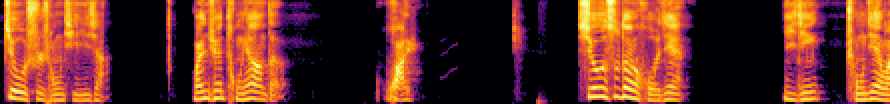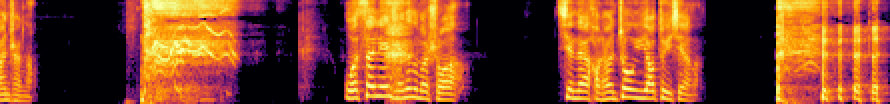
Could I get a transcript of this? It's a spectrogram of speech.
旧事重提一下，完全同样的话语。休斯顿火箭已经。重建完成了，我三年前就这么说了，现在好像终于要兑现了。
